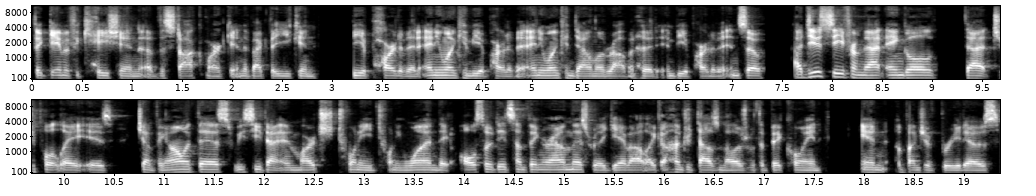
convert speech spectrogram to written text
the gamification of the stock market and the fact that you can be a part of it. Anyone can be a part of it. Anyone can download Robinhood and be a part of it. And so I do see from that angle that Chipotle is jumping on with this. We see that in March 2021, they also did something around this where they gave out like $100,000 worth of Bitcoin and a bunch of burritos.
